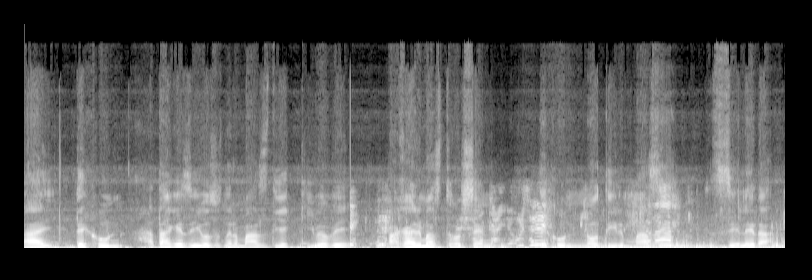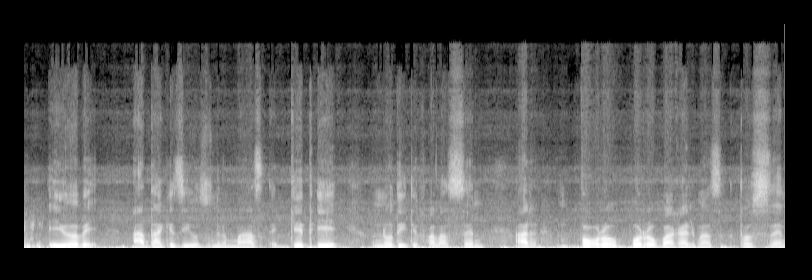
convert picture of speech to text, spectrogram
ভাই, দেখুন, আধা কেজি ওজনের মাছ দিয়ে কীভাবে বাঘারি মাছ ধরছেন? দেখুন, নদীর মাঝে জেলেরা এইভাবে আধা কেজি ওজনের মাছ গেঁথে নদীতে ফালাচ্ছেন আর বড় বড় বাঘারি মাছ ধরছেন।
